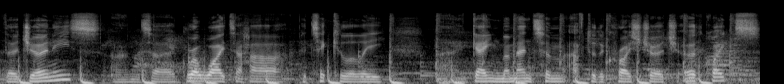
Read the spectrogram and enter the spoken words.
their journeys, and uh, Grow Waitaha particularly uh, gained momentum after the Christchurch earthquakes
